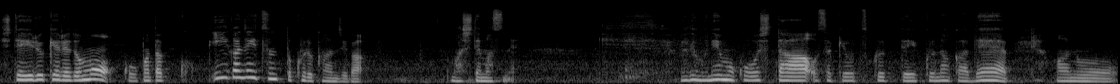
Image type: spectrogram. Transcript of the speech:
しているけれどもこうまたいい感じにツンとくる感じが増してますね。いやでもねもうこうしたお酒を作っていく中であの、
